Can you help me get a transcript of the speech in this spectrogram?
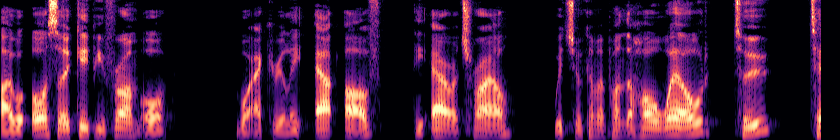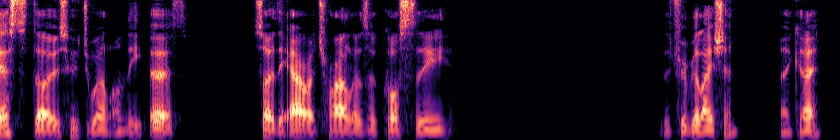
I will also keep you from, or more accurately, out of the hour of trial, which shall come upon the whole world to test those who dwell on the earth. So the hour of trial is, of course, the the tribulation, okay?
